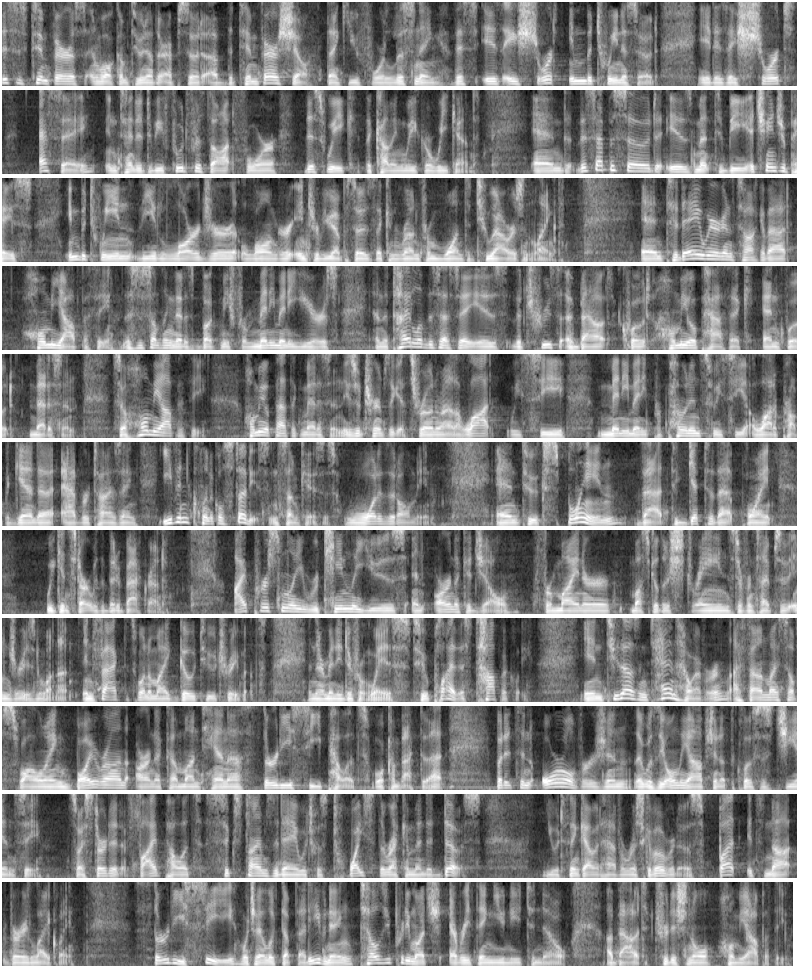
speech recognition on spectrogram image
This is Tim Ferriss, and welcome to another episode of The Tim Ferriss Show. Thank you for listening. This is a short in between episode. It is a short essay intended to be food for thought for this week, the coming week, or weekend. And this episode is meant to be a change of pace in between the larger, longer interview episodes that can run from one to two hours in length. And today we're going to talk about homeopathy. This is something that has bugged me for many, many years. And the title of this essay is The Truth About, quote, homeopathic, end quote, medicine. So, homeopathy, homeopathic medicine, these are terms that get thrown around a lot. We see many, many proponents. We see a lot of propaganda, advertising, even clinical studies in some cases. What does it all mean? And to explain that, to get to that point, we can start with a bit of background. I personally routinely use an arnica gel for minor muscular strains, different types of injuries, and whatnot. In fact, it's one of my go to treatments, and there are many different ways to apply this topically. In 2010, however, I found myself swallowing Boiron Arnica Montana 30C pellets. We'll come back to that. But it's an oral version that was the only option at the closest GNC. So I started at five pellets six times a day, which was twice the recommended dose you would think I would have a risk of overdose, but it's not very likely. 30C, which I looked up that evening, tells you pretty much everything you need to know about traditional homeopathy.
